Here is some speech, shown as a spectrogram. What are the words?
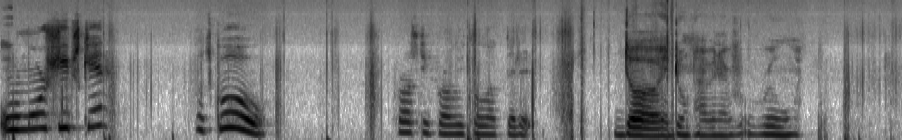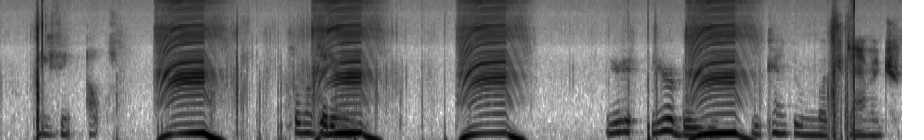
Oh, more sheepskin? Let's go. Frosty probably collected it. Duh, I don't have enough room. Anything else? Someone's hitting me. You're, you're a baby. You can't do much damage.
